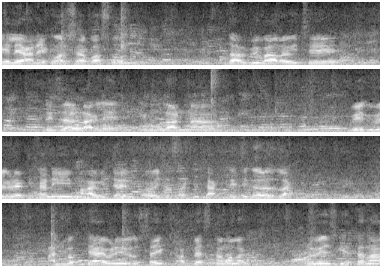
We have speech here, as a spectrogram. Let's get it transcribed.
गेले अनेक वर्षापासून दहावी बारावीचे रिझल्ट लागले की मुलांना वेगवेगळ्या ठिकाणी महाविद्यालयीन प्रवेशासाठी दाखल्याची गरज लागते. आणि मग त्यावेळी व्यावसायिक अभ्यासक्रमाला प्रवेश घेताना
